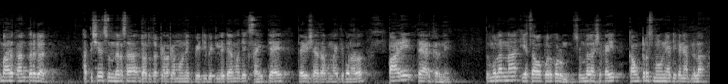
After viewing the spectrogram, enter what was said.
भारत अंतर्गत अतिशय सुंदर असा डॉक्टर कलाम म्हणून पेटी भेटली. त्यामध्ये एक साहित्य आहे त्या विषयात आपण माहिती बनवलं आहोत. तयार करणे. तर मुलांना याचा वापर करून सुंदर अशा काही काउंटर्स म्हणून या ठिकाणी आपल्याला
